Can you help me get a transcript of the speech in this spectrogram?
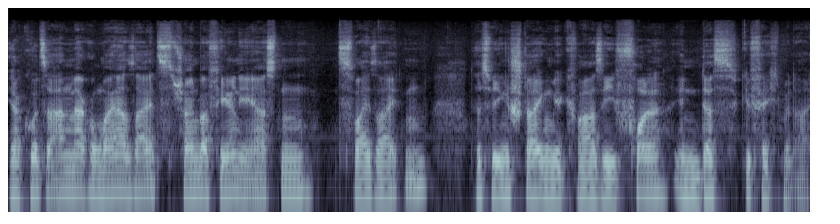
Ja, kurze Anmerkung meinerseits. Scheinbar fehlen die ersten zwei Seiten. Deswegen steigen wir quasi voll in das Gefecht mit ein.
